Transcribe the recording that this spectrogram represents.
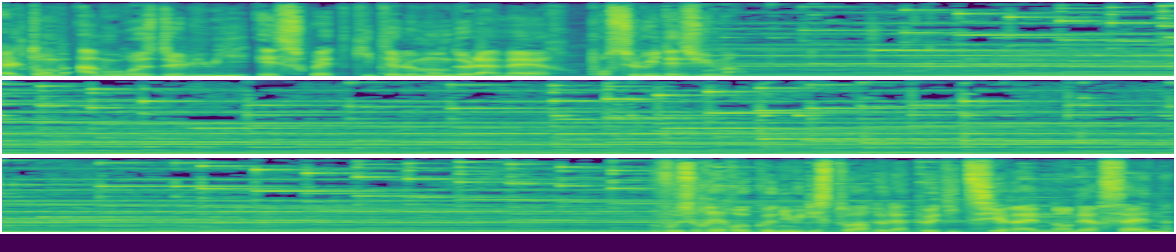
Elle tombe amoureuse de lui et souhaite quitter le monde de la mer pour celui des humains. Vous aurez reconnu l'histoire de la petite sirène d'Andersen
